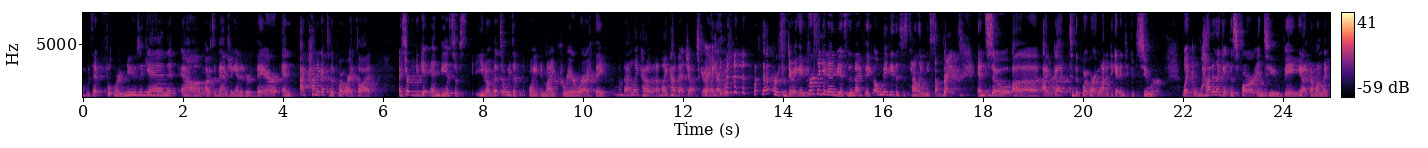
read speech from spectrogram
I was at Footwear News again. Um, I was a managing editor there, and I kind of got to the point where I thought I started to get envious of. You know, that's always a point in my career where I think, well, I like how I like how that job's going. Right. Like, I wish, what's that person doing? And first I get envious, and then I think, oh, maybe this is telling me something. Right. And so uh, I got to the point where I wanted to get into consumer. Like, how did I get this far into being, you know, like I'm on my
